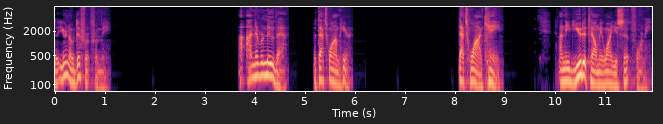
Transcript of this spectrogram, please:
that you're no different from me. I, I never knew that, but that's why I'm here. That's why I came. I need you to tell me why you sent for me.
